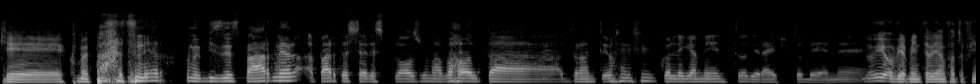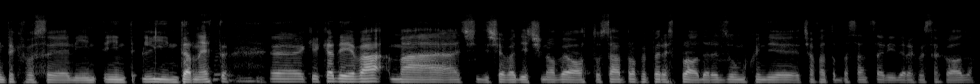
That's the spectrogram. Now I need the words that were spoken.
che come partner, come business partner. A parte essere esploso una volta durante un collegamento, direi tutto bene. Noi ovviamente abbiamo fatto finta che fosse l'int- l'internet eh, che cadeva, ma ci diceva 1098, stava proprio per esplodere Zoom, quindi ci ha fatto abbastanza ridere questa cosa.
